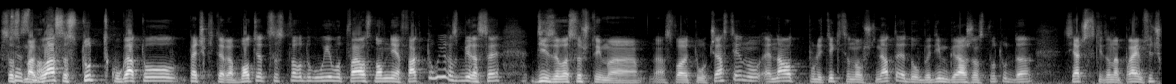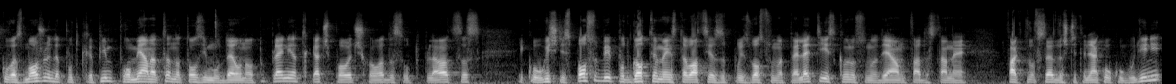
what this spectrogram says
С, с мъгла, с студ, когато печките работят с твърдо гориво. Това е основният фактор и разбира се, дизела също има а, своето участие, но една от политиките на общината е да убедим гражданството да всячески да направим всичко възможно и да подкрепим промяната на този модел на отопление, така че повече хора да се отопляват с екологични способи. Подготвяме инсталация за производство на пелети. Искрено се надявам това да стане факт в следващите няколко години.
